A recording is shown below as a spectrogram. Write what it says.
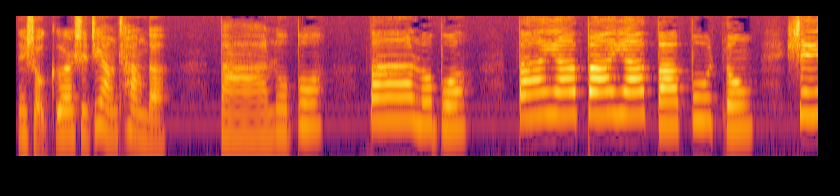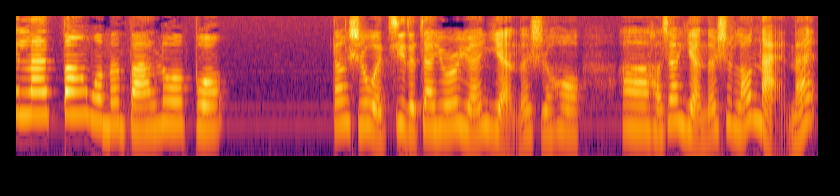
那首歌是这样唱的：拔萝卜，拔萝卜，拔呀拔呀拔不动，谁来帮我们拔萝卜？当时我记得在幼儿园演的时候啊，好像演的是老奶奶。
